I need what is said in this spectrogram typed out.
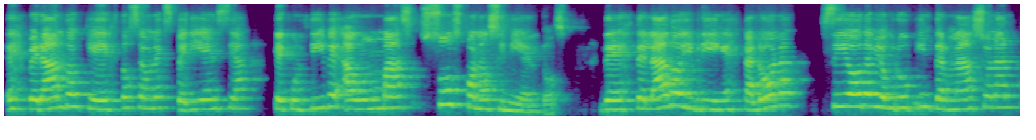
esperando que esto sea una experiencia que cultive aún más sus conocimientos. De este lado, Ibrin Escalona, CEO de Biogroup International,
